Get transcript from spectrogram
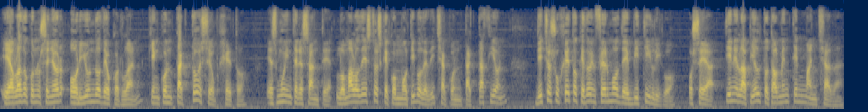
He hablado con un señor oriundo de Ocotlán, quien contactó ese objeto. Es muy interesante. Lo malo de esto es que con motivo de dicha contactación, dicho sujeto quedó enfermo de vitíligo, o sea, tiene la piel totalmente manchada.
